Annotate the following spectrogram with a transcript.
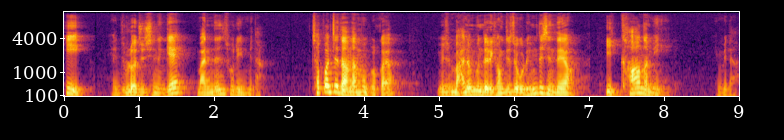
이 눌러주시는 게 맞는 소리입니다. 첫 번째 단어 한번 볼까요? 요즘 많은 분들이 경제적으로 힘드신데요. economy입니다.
